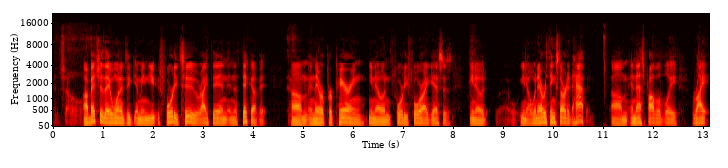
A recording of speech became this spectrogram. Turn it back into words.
And so I bet you they wanted to. I mean, you, 42, right then in the thick of it, um, and they were preparing. You know, in 44, I guess is you know, you know when everything started to happen, um, and that's probably right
